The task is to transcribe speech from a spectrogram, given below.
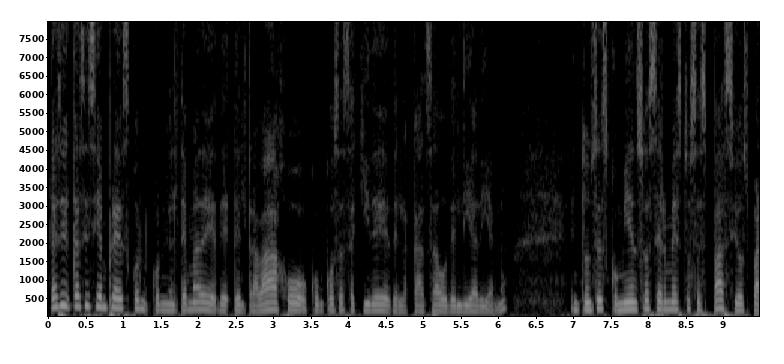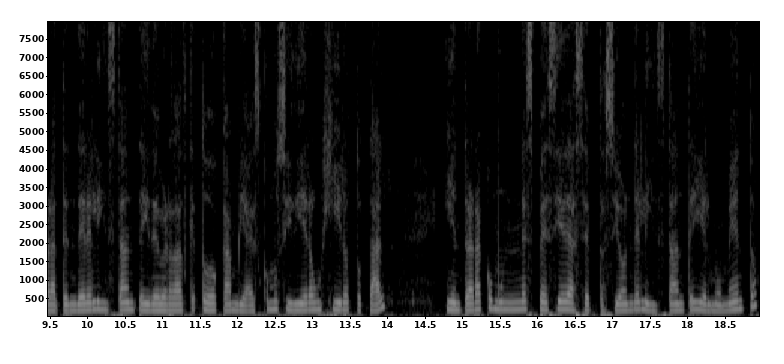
casi, casi siempre es con, con el tema de, de, del trabajo o con cosas aquí de, de la casa o del día a día, ¿no? Entonces comienzo a hacerme estos espacios para atender el instante y de verdad que todo cambia, es como si diera un giro total y entrara como una especie de aceptación del instante y el momento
